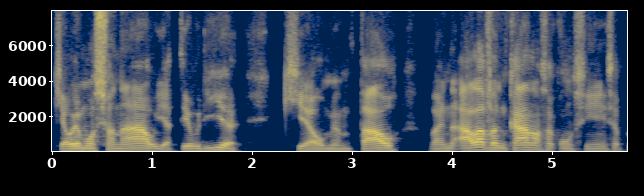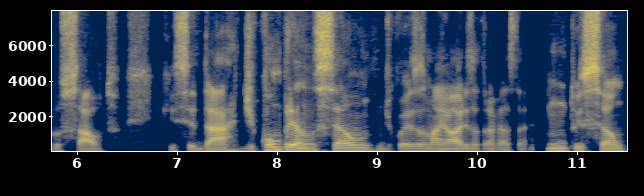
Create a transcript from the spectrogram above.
que é o emocional, e a teoria, que é o mental, vai alavancar a nossa consciência para o salto que se dá de compreensão de coisas maiores através da intuição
